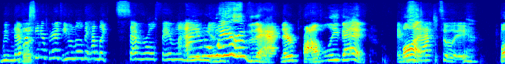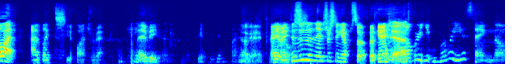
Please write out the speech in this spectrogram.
we've never But- seen her parents, even though they had like several family I'm reunions. aware of that. They're probably dead, but- Exactly. but I'd like to see a flashback. Maybe. Okay. Anyway, this is an interesting episode. Okay. Yeah. What were you What were you saying though?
